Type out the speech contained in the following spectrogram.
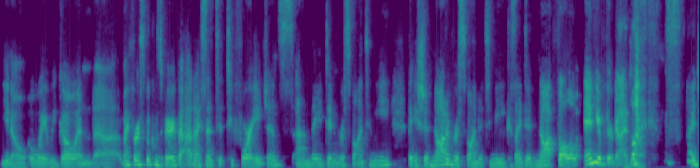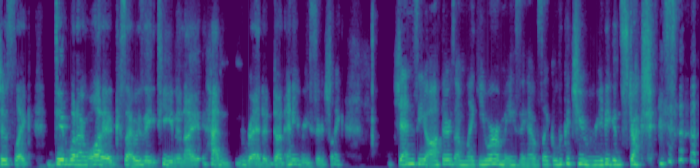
you know away we go. And uh, my first book was very bad. I sent it to four agents and they didn't respond to me. They should not have responded to me because i did not follow any of their guidelines. I just like did what i wanted because i was 18 and i hadn't read and done any research. Like Gen Z authors, I'm like, you are amazing. I was like, look at you reading instructions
